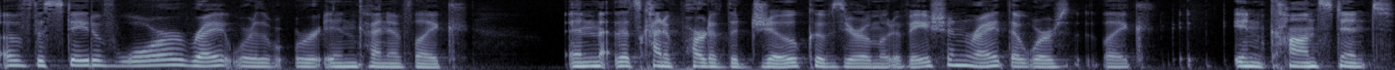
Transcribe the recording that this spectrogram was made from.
of the state of war, right? Where we're in kind of like, and that's kind of part of the joke of zero motivation, right? That we're like in constant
